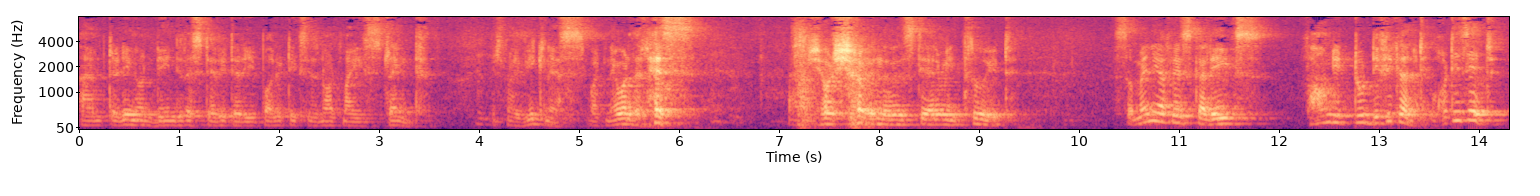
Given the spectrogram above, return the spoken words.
I am treading on dangerous territory. Politics is not my strength, it's my weakness. But nevertheless, I'm sure Aurobindo will steer me through it. So many of his colleagues found it too difficult. What is it?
